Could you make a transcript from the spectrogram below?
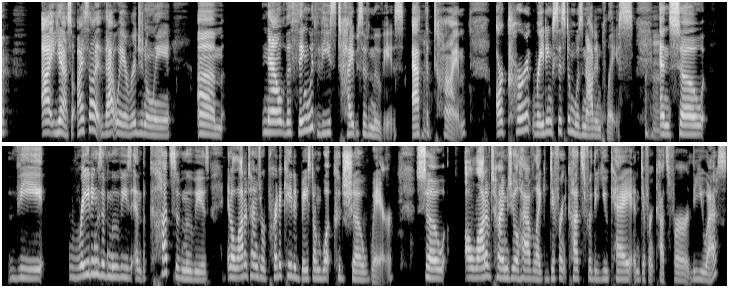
I yeah, so I saw it that way originally. Um now the thing with these types of movies at the time, our current rating system was not in place. Mhm. And so the ratings of movies and the cuts of movies and a lot of times were predicated based on what could show where. So a lot of times you'll have like different cuts for the UK and different cuts for the US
